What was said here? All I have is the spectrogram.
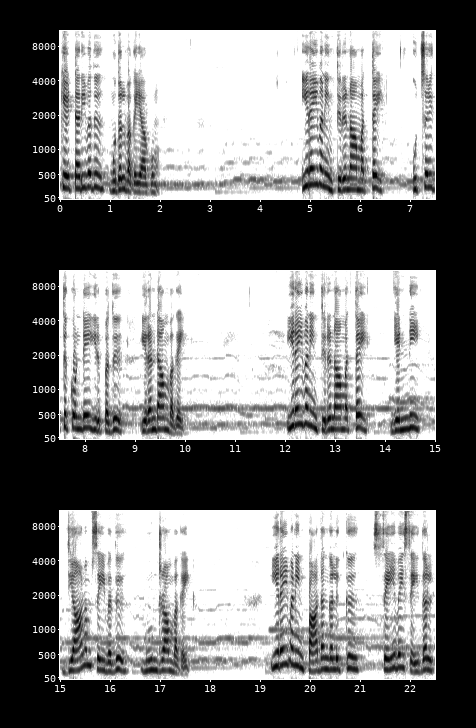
கேட்டறிவது முதல் வகையாகும். இறைவனின் திருநாமத்தை உச்சரித்துக் கொண்டே இருப்பது இரண்டாம் வகை. இறைவனின் திருநாமத்தை எண்ணி தியானம் செய்வது மூன்றாம் வகை. இறைவனின் பாதங்களுக்கு சேவை செய்தல்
